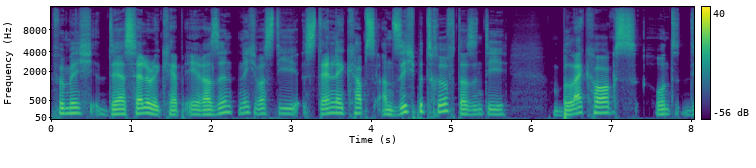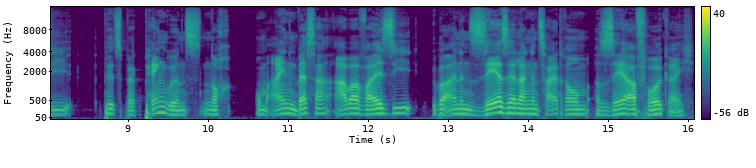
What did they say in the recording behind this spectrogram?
für mich der Salary Cap-Ära sind. Nicht was die Stanley Cups an sich betrifft, da sind die Blackhawks und die Pittsburgh Penguins noch um einen besser, aber weil sie über einen sehr, sehr langen Zeitraum sehr erfolgreich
